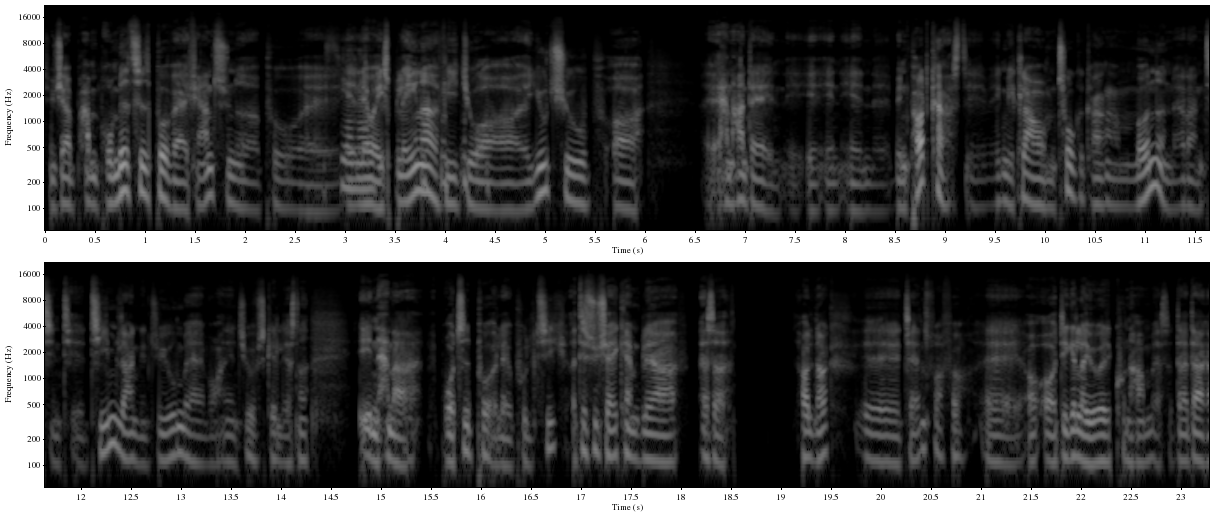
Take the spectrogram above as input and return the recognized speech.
synes jeg, har brugt tid på at være i fjernsynet og på øh, lave explainer-videoer og YouTube, og øh, Øh, han har endda en, en, en, en, øh, en podcast, øh, jeg er ikke mere klar over, om to gange om måneden, er der en, en time lang interview med, hvor han interviewer forskellige og sådan noget, inden han har brugt tid på at lave politik, og det synes jeg ikke, han bliver, altså holdt nok øh, til ansvar for. Øh, og, og det gælder jo ikke kun ham. Altså, der, der,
